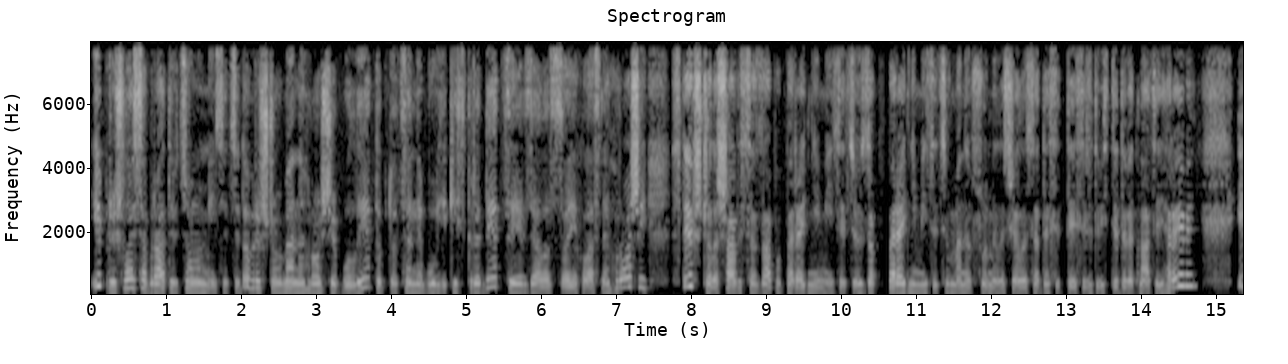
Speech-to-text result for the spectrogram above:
І прийшлося брати в цьому місяці. Добре, що в мене гроші були, тобто це не був якийсь кредит, це я взяла з своїх власних грошей, з тих, що лишалися за попередні місяці. Ось за попередні місяці в мене в сумі лишилося 10 тисяч 219 гривень, і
